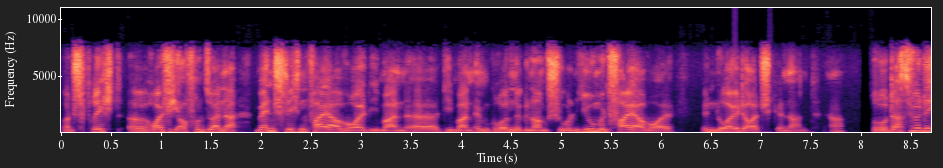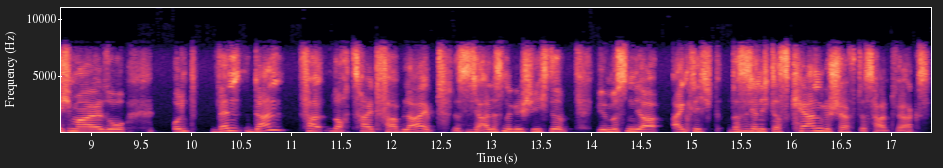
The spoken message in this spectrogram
Man spricht äh, häufig auch von so einer menschlichen Firewall, die man, die man im Grunde genommen schulen, Human Firewall in Neudeutsch genannt. Ja? So, das würde ich mal so. Und wenn dann noch Zeit verbleibt, das ist ja alles eine Geschichte. Wir müssen ja eigentlich, das ist ja nicht das Kerngeschäft des Handwerks.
